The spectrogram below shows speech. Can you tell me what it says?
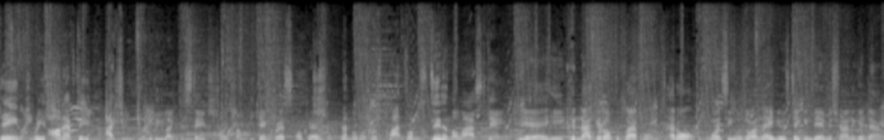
game three on FD. I actually really like the stage choice from PK Chris. Okay. Just remember what those platforms did in the last game. Yeah, he could not get off the platforms at all. Once he was on there, he was taking damage trying to get down.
